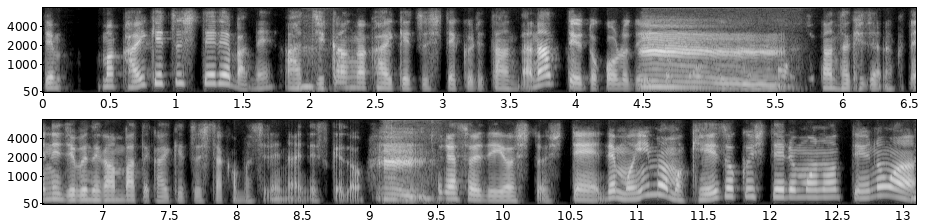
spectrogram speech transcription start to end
で、まあ、解決してればね、あ、うん時間が解決してくれたんだなっていうところでいいと思うんですけども、時間だけじゃなくてね、自分で頑張って解決したかもしれないですけど、うん。それはそれでよしとして、でも今も継続しているものっていうのは、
